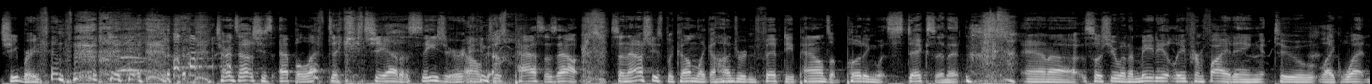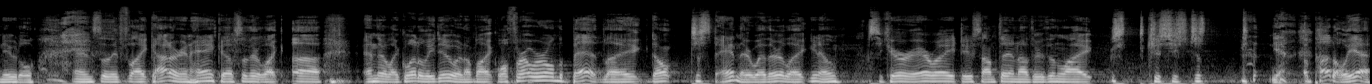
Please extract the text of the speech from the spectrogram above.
she breathing. Turns out she's epileptic. She had a seizure and God. just passes out. So now she's become like 150 pounds of pudding with sticks in it. And, uh, so she went immediately from fighting to like wet noodle. And so they've like got her in handcuffs and they're like, uh, and they're like, what do we do? And I'm like, well, throw her on the bed. Like, don't just stand there with her. Like, you know, secure her airway, do something other than like, cause she's just Yeah. a puddle, yeah.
